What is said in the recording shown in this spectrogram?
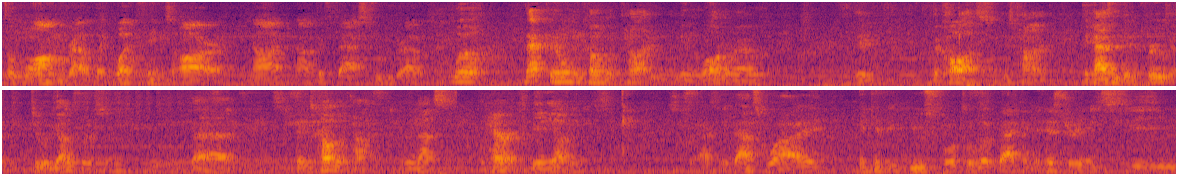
the long route, like what things are, not not the fast food route. Well, that can only come with time. I mean, the long route, it, the cost is time. It hasn't been proven to a young person that things come with time. I mean, that's inherent to being young. Exactly. That's why it can be useful to look back into history and see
